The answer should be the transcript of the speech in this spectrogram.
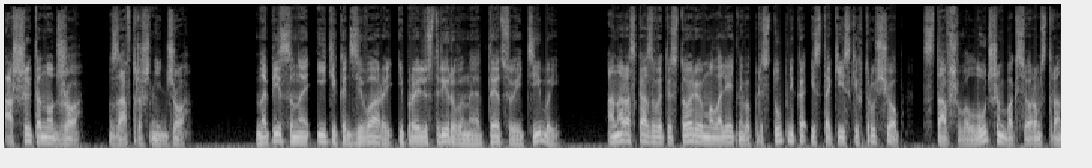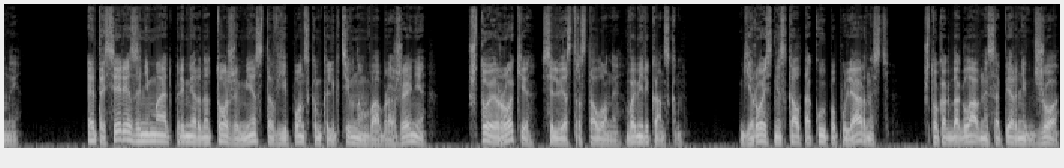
«Ашита но Джо» — «Завтрашний Джо». Написанная Ики Кадзиварой и проиллюстрированная Тецуей Тибой, она рассказывает историю малолетнего преступника из токийских трущоб, ставшего лучшим боксером страны. Эта серия занимает примерно то же место в японском коллективном воображении, что и Рокки Сильвестра Сталлоне в американском. Герой снискал такую популярность, что когда главный соперник Джо,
